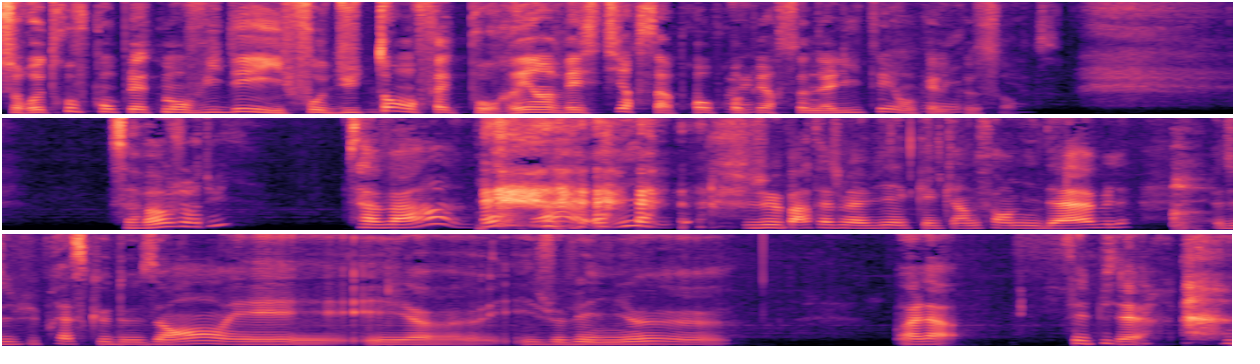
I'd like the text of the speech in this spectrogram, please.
se retrouvent complètement vidées. Il faut du temps, en fait, pour réinvestir sa propre personnalité, en quelque sorte. Ça va aujourd'hui? Ça va, ça va, oui. Je partage ma vie avec quelqu'un de formidable euh, depuis presque deux ans et, et, euh, et je vais mieux. euh, voilà, c'est Pierre.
